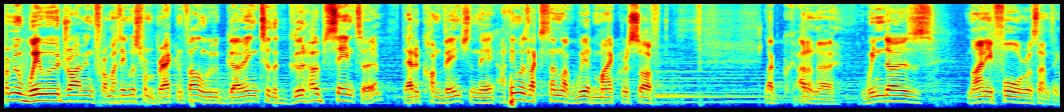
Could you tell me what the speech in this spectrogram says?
can't remember where we were driving from. I think it was from Brackenfell, and we were going to the Good Hope Center. They had a convention there. I think it was like some like weird Microsoft, like I don't know, Windows 94 or something.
